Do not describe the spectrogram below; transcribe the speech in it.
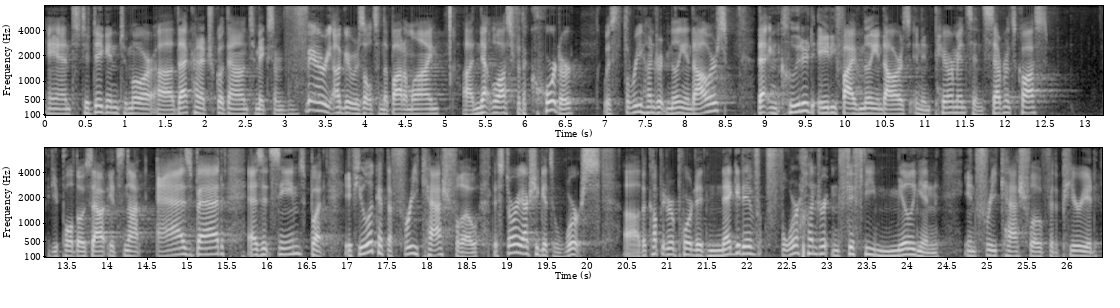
And to dig into more, uh, that kind of trickled down to make some very ugly results in the bottom line. Uh, net loss for the quarter was $300 million. That included $85 million in impairments and severance costs. If you pull those out, it's not as bad as it seems. But if you look at the free cash flow, the story actually gets worse. Uh, the company reported negative 450 million in free cash flow for the period,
